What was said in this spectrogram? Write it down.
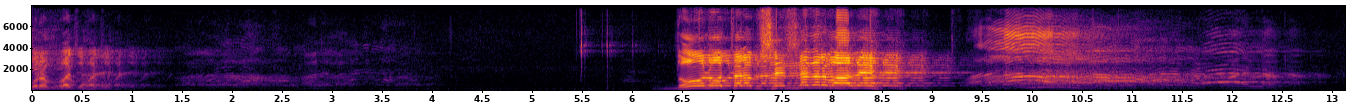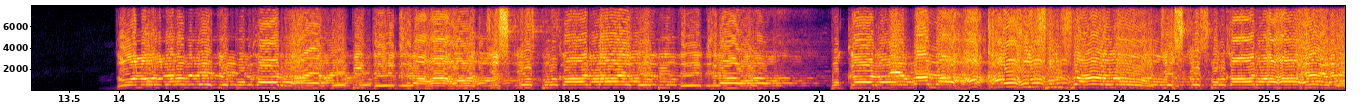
مروج ہیں۔ دونوں طرف سے نظر والے۔ دونوں طرف سے جو پکار رہا ہے وہ بھی دیکھ رہا ہو۔ جس کو پکار رہا ہے وہ بھی دیکھ رہا ہو۔ پکارنے والا حق سلطان ہو جس کو پکار رہا ہے وہ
